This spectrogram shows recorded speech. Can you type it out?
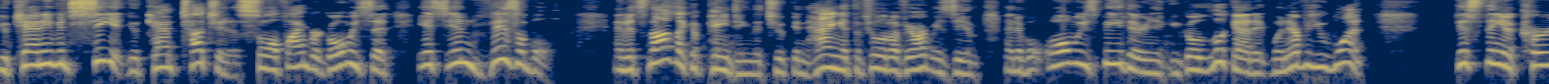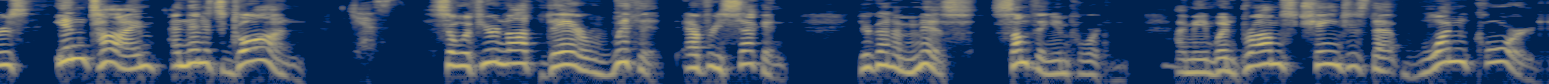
You can't even see it. You can't touch it. As Saul Feinberg always said, it's invisible. And it's not like a painting that you can hang at the Philadelphia Art Museum and it will always be there and you can go look at it whenever you want. This thing occurs in time and then it's gone. Yes. So if you're not there with it every second, you're going to miss something important. I mean, when Brahms changes that one chord,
